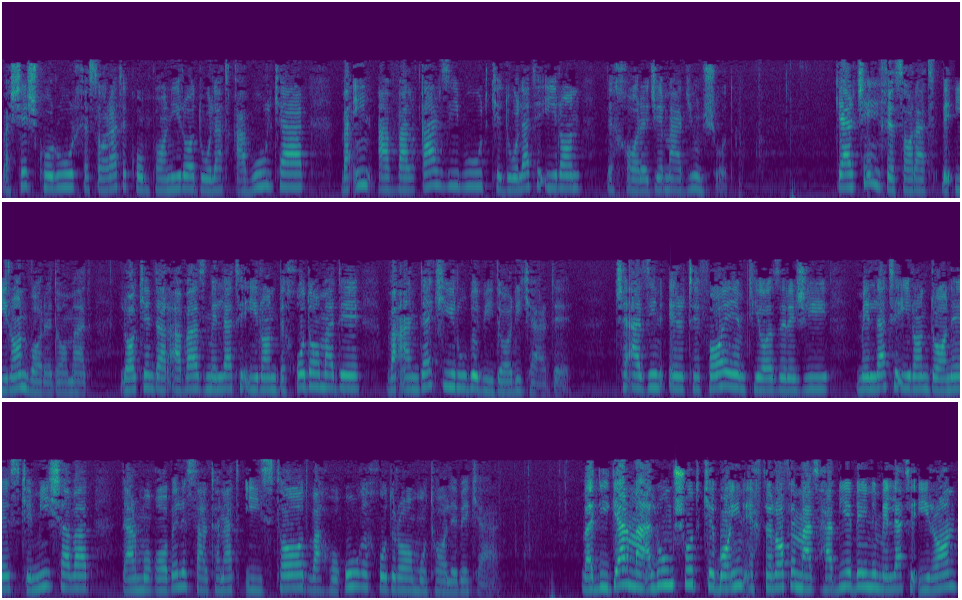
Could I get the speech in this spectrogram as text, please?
و شش کرور خسارت کمپانی را دولت قبول کرد و این اول قرضی بود که دولت ایران به خارج مدیون شد. گرچه این خسارت به ایران وارد آمد، لکن در عوض ملت ایران به خود آمده و اندکی رو به بیداری کرده. چه از این ارتفاع امتیاز رژی ملت ایران دانست که می شود در مقابل سلطنت ایستاد و حقوق خود را مطالبه کرد. و دیگر معلوم شد که با این اختلاف مذهبی بین ملت ایران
